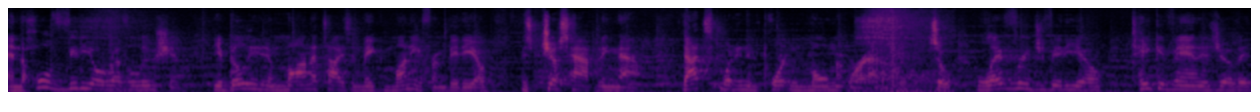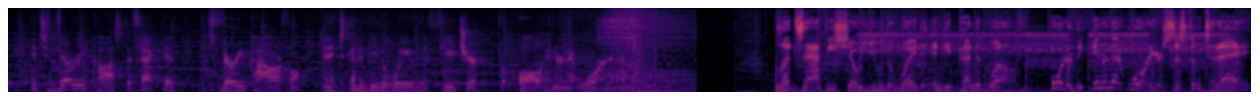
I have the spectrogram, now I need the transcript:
and the whole video revolution, the ability to monetize and make money from video is just happening now. That's what an important moment we're at. So leverage video, take advantage of it. It's very cost effective, it's very powerful, and it's going to be the wave of the future for all internet warriors. Let Zappy show you the way to independent wealth. Order the Internet Warrior system today.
